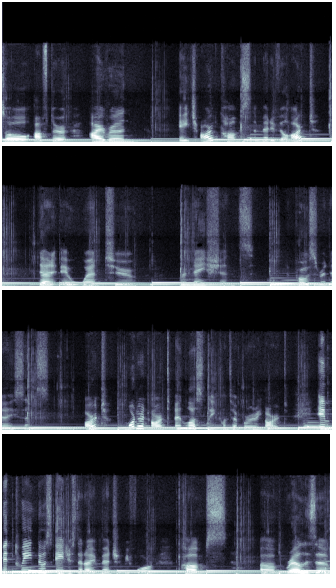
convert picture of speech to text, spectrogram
So after Iron Age art comes the medieval art, then it went to Renaissance, the post Renaissance art, modern art, and lastly, contemporary art. In between those ages that I mentioned before comes um, realism,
